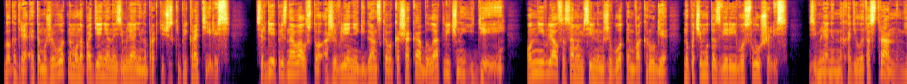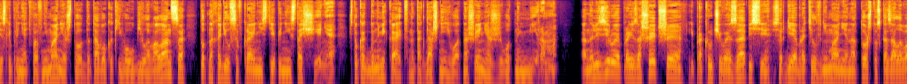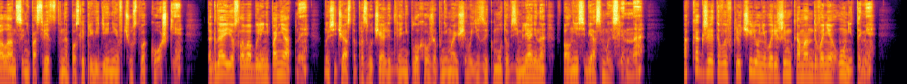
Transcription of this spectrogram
Благодаря этому животному нападения на землянина практически прекратились. Сергей признавал, что оживление гигантского кошака было отличной идеей. Он не являлся самым сильным животным в округе, но почему-то звери его слушались. Землянин находил это странным, если принять во внимание, что до того, как его убила Валанса, тот находился в крайней степени истощения, что как бы намекает на тогдашнее его отношение с животным миром. Анализируя произошедшее и прокручивая записи, Сергей обратил внимание на то, что сказала Валанса непосредственно после приведения в чувство кошки. Тогда ее слова были непонятны, но сейчас-то прозвучали для неплохо уже понимающего язык мутов землянина вполне себе осмысленно. «А как же это вы включили у него режим командования унитами?»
